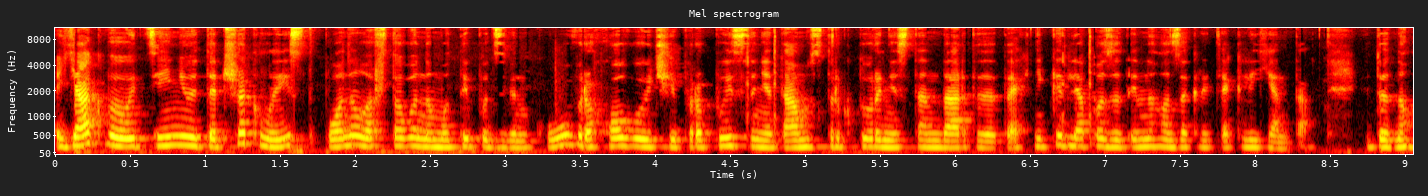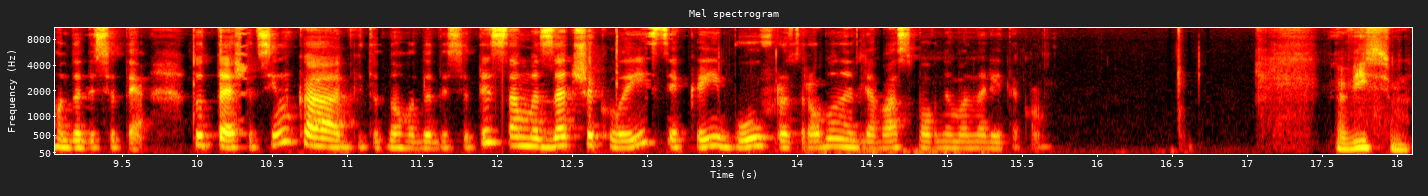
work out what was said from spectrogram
Як ви оцінюєте чек-лист по налаштованому типу дзвінку, враховуючи прописані там структурні стандарти та техніки для позитивного закриття клієнта від 1 до 10? Тут теж оцінка від 1 до 10 саме за чек-лист, який був розроблений для вас мовним аналітиком. 8.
